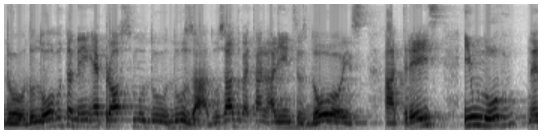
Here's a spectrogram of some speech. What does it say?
do, do novo também é próximo do, do usado. O usado vai estar ali entre os dois a3 e um novo né,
